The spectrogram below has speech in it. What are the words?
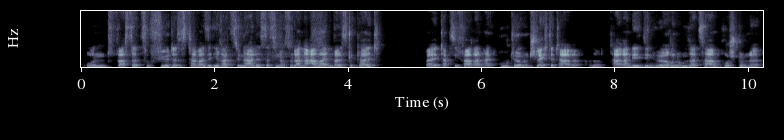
Und was dazu führt, dass es teilweise irrational ist, dass sie noch so lange arbeiten, weil es gibt halt bei Taxifahrern halt gute und schlechte Tage. Also Tage, an denen sie einen höheren Umsatz haben pro Stunde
